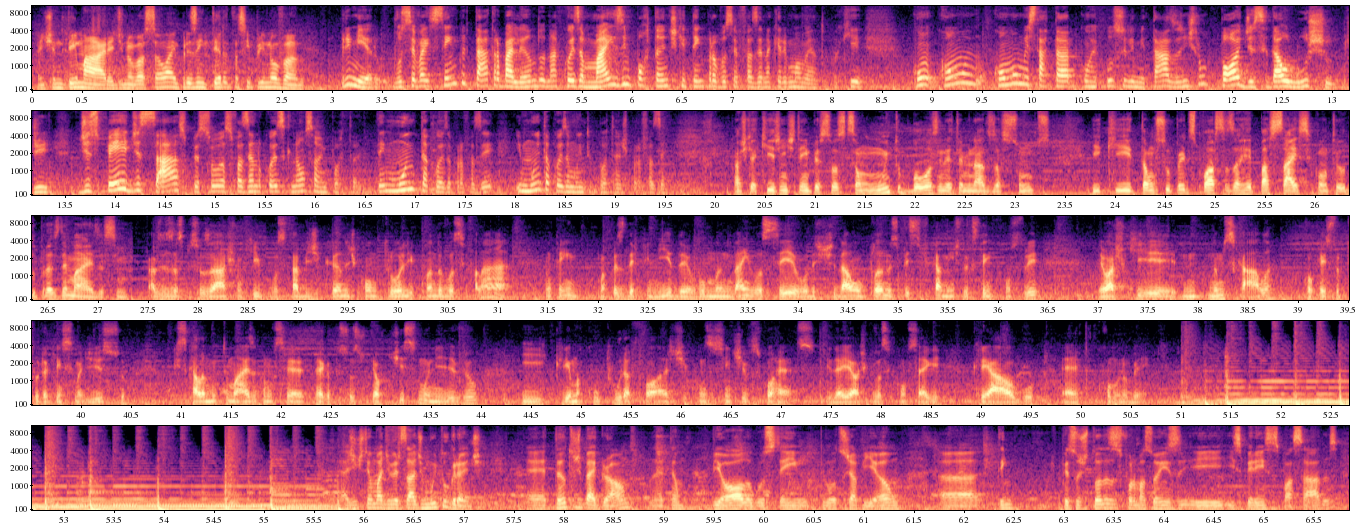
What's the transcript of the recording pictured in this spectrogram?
A gente não tem uma área de inovação, a empresa inteira está sempre inovando. Primeiro, você vai sempre estar tá trabalhando na coisa mais importante que tem para você fazer naquele momento, porque com, com, como uma startup com recursos limitados, a gente não pode se dar o luxo de desperdiçar as pessoas fazendo coisas que não são importantes. Tem muita coisa para fazer e muita coisa muito importante para fazer. Acho que aqui a gente tem pessoas que são muito boas em determinados assuntos e que estão super dispostas a repassar esse conteúdo para as demais, assim. Às vezes as pessoas acham que você está abdicando de controle quando você fala, ah, não tem uma coisa definida, eu vou mandar em você, eu vou te dar um plano especificamente do que você tem que construir. Eu acho que não escala qualquer estrutura aqui em cima disso. O que escala muito mais é quando você pega pessoas de altíssimo nível e cria uma cultura forte com os incentivos corretos. E daí eu acho que você consegue criar algo é, como o Nubank. Gente tem uma diversidade muito grande é, tanto de background, né? tem biólogos, tem pilotos de avião, uh, tem pessoas de todas as formações e experiências passadas.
